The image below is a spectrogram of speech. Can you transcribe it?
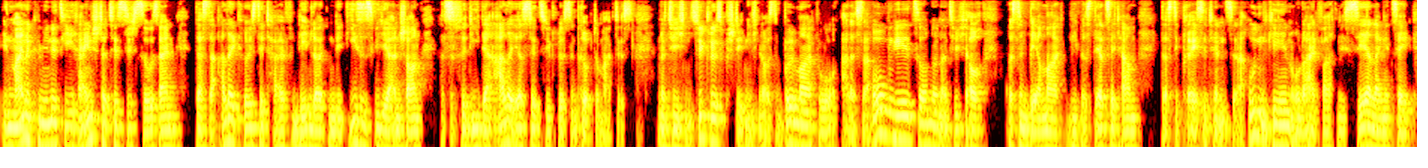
in meiner Community rein statistisch so sein, dass der allergrößte Teil von den Leuten, die dieses Video anschauen, dass es für die der allererste Zyklus im Kryptomarkt ist. Natürlich ein Zyklus besteht nicht nur aus dem Bullmarkt, wo alles nach oben geht, sondern natürlich auch aus dem Bärmarkt, wie wir es derzeit haben, dass die Preise tendenziell nach unten gehen oder einfach eine sehr lange Zeit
